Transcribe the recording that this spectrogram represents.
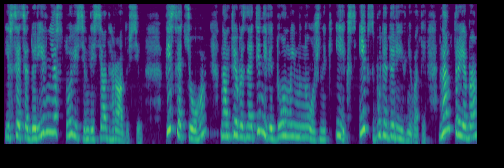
І все це дорівнює 180 градусів. Після цього нам треба знайти невідомий множник х. х буде дорівнювати. Нам треба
